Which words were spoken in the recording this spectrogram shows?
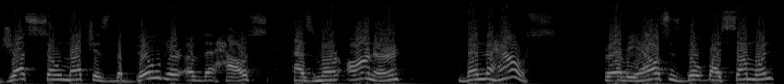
just so much as the builder of the house has more honor than the house. For every house is built by someone,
